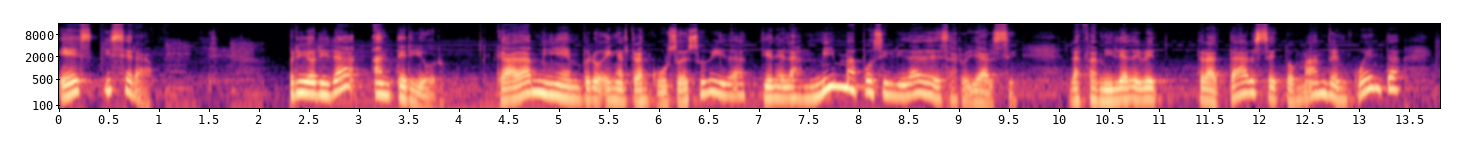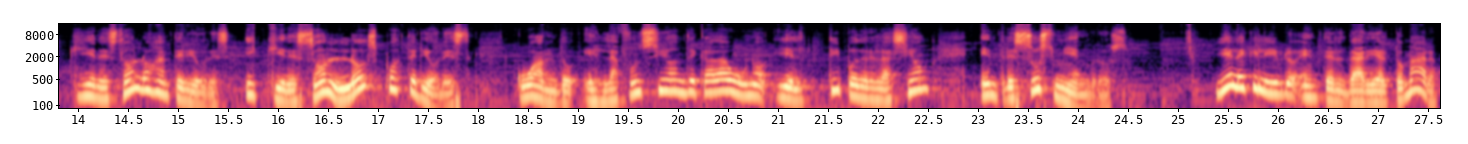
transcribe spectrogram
es y será. Prioridad anterior. Cada miembro en el transcurso de su vida tiene las mismas posibilidades de desarrollarse. La familia debe tratarse tomando en cuenta quiénes son los anteriores y quiénes son los posteriores. cuando es la función de cada uno y el tipo de relación entre sus miembros. Y el equilibrio entre el dar y el tomar.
